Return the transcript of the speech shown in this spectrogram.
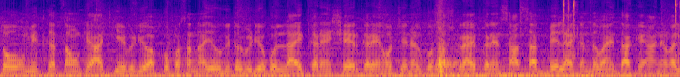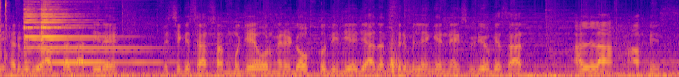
तो उम्मीद करता हूँ कि आज की ये वीडियो आपको पसंद आई होगी तो वीडियो को लाइक करें, शेयर करें और चैनल को सब्सक्राइब करें। साथ साथ बेल आइकन दबाएँ ताकि आने वाली हर वीडियो आप तक आती रहे। इसी के साथ साथ मुझे और मेरे डॉग्स को दीजिए इजाज़त, फिर मिलेंगे नेक्स्ट वीडियो के साथ। अल्लाह हाफिज़।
